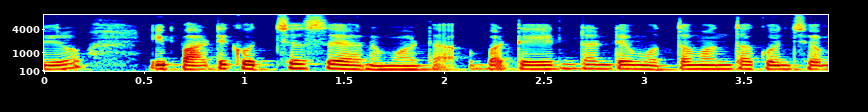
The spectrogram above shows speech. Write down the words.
మీరు. ఈ పాటికి వచ్చేస్తాయన్నమాట. బట్ ఏంటంటే మొత్తం అంతా కొంచెం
